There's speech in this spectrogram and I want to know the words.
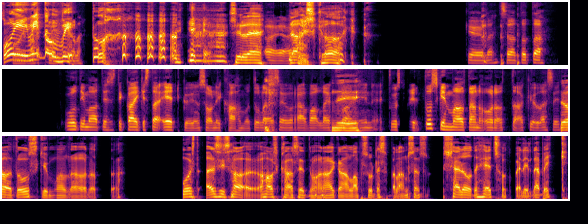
Oi vittu vittu! Silleen, nice cock. Kyllä, se on tota, ultimaattisesti kaikista Edgyn Sonic-hahmo tulee seuraavaan leffaan, niin, niin tuskin, tuskin maltaan odottaa kyllä sitä. Joo, tuskin malta odottaa. Muista, äh, siis ha, hauskaa se, että mä oon aikanaan lapsuudessa pelannut sen Shadow the Hedgehog-pelin läpikki.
